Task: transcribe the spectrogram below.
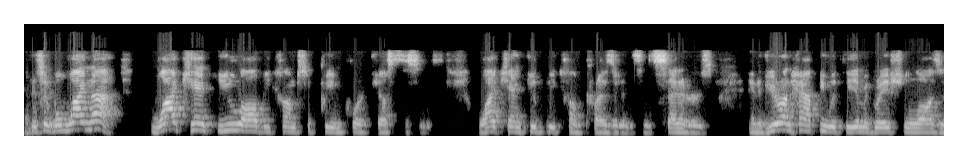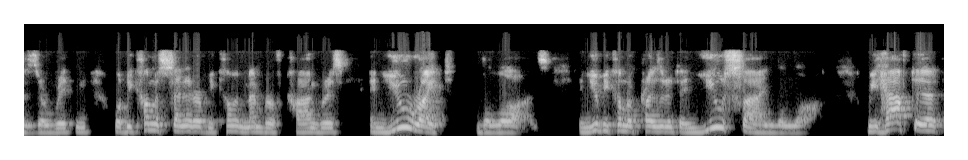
And I say, well, why not? Why can't you all become Supreme Court justices? Why can't you become presidents and senators? And if you're unhappy with the immigration laws as they're written, well, become a senator, become a member of Congress, and you write the laws and you become a president and you sign the law. We have to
